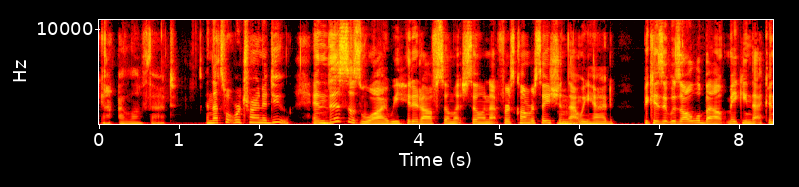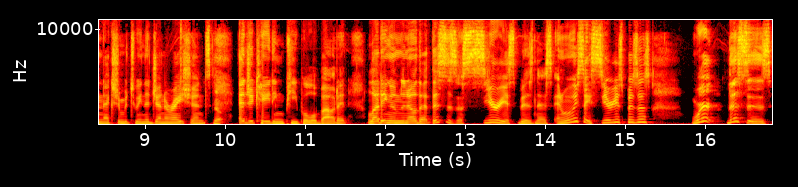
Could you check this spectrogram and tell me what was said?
Yeah, I love that. And that's what we're trying to do. And Mm-hmm. this is why we hit it off so much so in that first conversation Mm-hmm. that we had, because it was all about making that connection between the generations, Yep. educating people about it, letting them know that this is a serious business. And when we say serious business, we're this is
